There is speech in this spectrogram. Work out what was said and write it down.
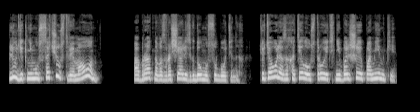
Люди к нему с сочувствием, а он... Обратно возвращались к дому Субботиных. Тетя Оля захотела устроить небольшие поминки,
